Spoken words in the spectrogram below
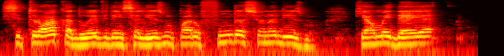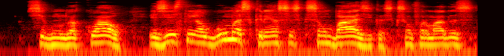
se troca do evidencialismo para o fundacionalismo, que é uma ideia segundo a qual existem algumas crenças que são básicas, que são formadas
